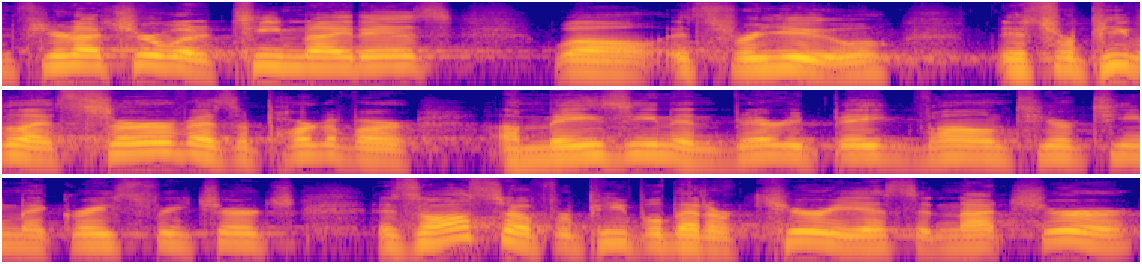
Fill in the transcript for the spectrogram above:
If you're not sure what a team night is, well, it's for you. It's for people that serve as a part of our amazing and very big volunteer team at Grace Free Church. It's also for people that are curious and not sure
